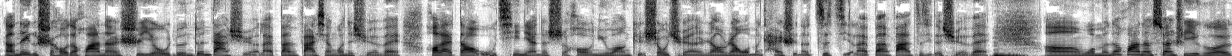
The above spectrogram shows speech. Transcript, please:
然后那个时候的话呢，是由伦敦大学来颁发相关的学位。后来到五七年的时候，女王给授权，然后让我们开始呢自己来颁发自己的学位。嗯嗯，我们的话呢，算是一个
